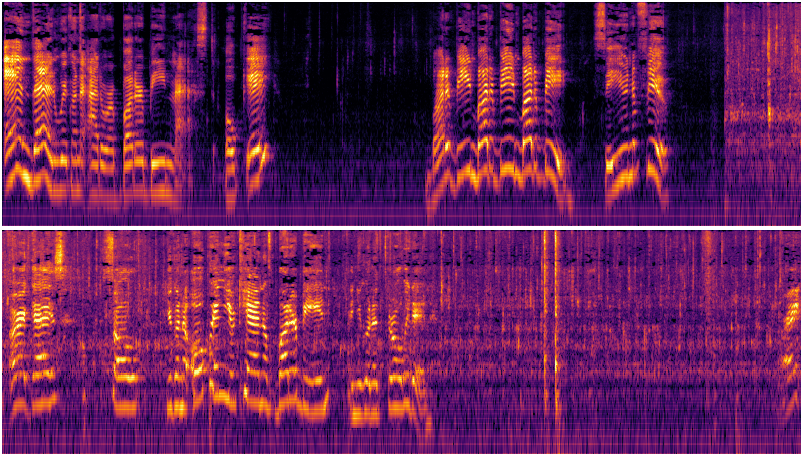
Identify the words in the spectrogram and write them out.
And then we're going to add our butter bean last, okay? Butter bean, butter bean, butter bean. See you in a few. All right, guys. So you're going to open your can of butter bean and you're going to throw it in. Right,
